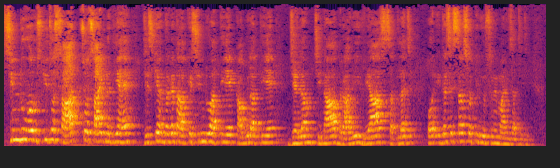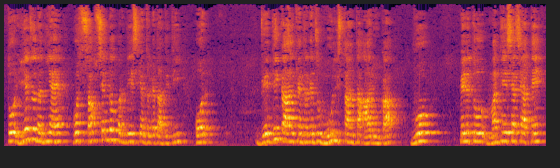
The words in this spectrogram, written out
सिंधु और उसकी जो सात सौ साइड नदियाँ हैं, जिसके अंतर्गत आपके सिंधु आती है, काबुल आती है, झेलम, चिनाब, रावी, व्यास, सतलज और इधर से सरस्वती भी उसमें मानी जाती थी। तो ये जो नदियाँ हैं, वो सब सिंधु प्रदेश के अंतर्गत आती थी और वैदिक काल के अंतर्गत जो मूल स्थान था आर्यों का, वो पहले तो मध्य एशिया से आते हैं,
